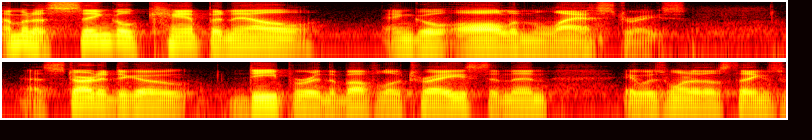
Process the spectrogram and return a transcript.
I'm going to single Campanelle and go all in the last race. I started to go deeper in the Buffalo Trace, and then it was one of those things.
